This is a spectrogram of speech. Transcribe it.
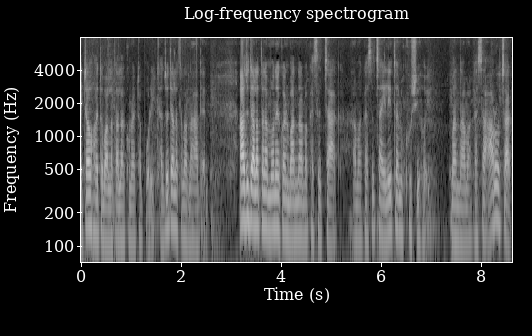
এটাও হয়তো আল্লাহ তালার কোনো একটা পরীক্ষা, যদি আল্লাহ তালা না দেন। আর যদি আল্লাহ তালা মনে করেন বান্দা আমার কাছে চাক, আমার কাছে চাইলেই তো আমি খুশি হই, বান্দা আমার কাছে আরও চাক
